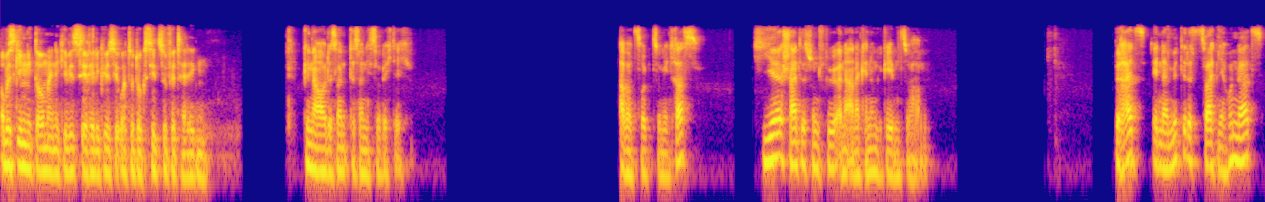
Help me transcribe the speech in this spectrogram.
Aber es ging nicht darum, eine gewisse religiöse Orthodoxie zu verteidigen. Genau, das war, das war nicht so wichtig. Aber zurück zu Mithras. Hier scheint es schon früh eine Anerkennung gegeben zu haben. Bereits in der Mitte des zweiten Jahrhunderts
